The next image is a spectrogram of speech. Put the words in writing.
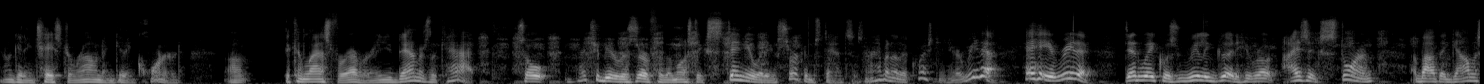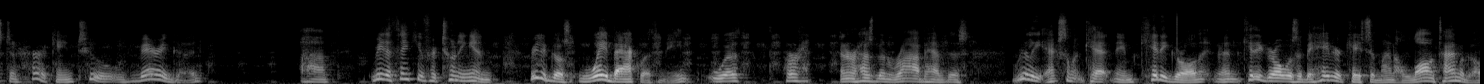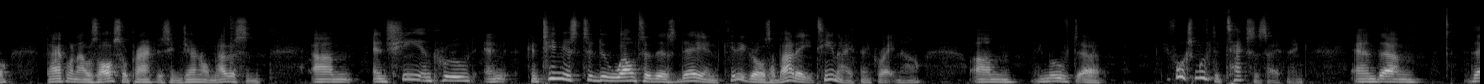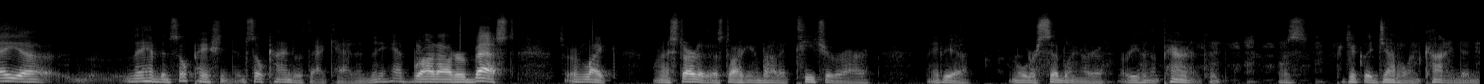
you know, getting chased around and getting cornered, um, it can last forever and you damage the cat. So that should be reserved for the most extenuating circumstances. And I have another question here. Rita, hey, Rita, Deadwake was really good. He wrote Isaac Storm about the Galveston hurricane, too. Very good. Uh, Rita, thank you for tuning in. Rita goes way back with me. With her and her husband Rob have this really excellent cat named Kitty Girl. And Kitty Girl was a behavior case of mine a long time ago, back when I was also practicing general medicine. Um, and she improved and continues to do well to this day. And Kitty Girl's about 18, I think, right now. Um, moved, uh, you folks moved to Texas, I think. And um, they, uh, they have been so patient and so kind with that cat, and they have brought out her best. Sort of like when I started this, talking about a teacher or maybe a, an older sibling or, or even a parent that was particularly gentle and kind and,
